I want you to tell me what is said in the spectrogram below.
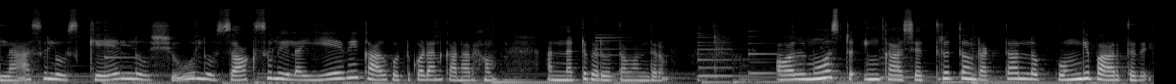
గ్లాసులు స్కేళ్ళు షూలు సాక్సులు ఇలా ఏవి కావు కొట్టుకోవడానికి అనర్హం అన్నట్టు పెరుగుతాం అందరం. ఆల్మోస్ట్ ఇంకా శత్రుత్వం రక్తాల్లో పొంగి పారుతుంది.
